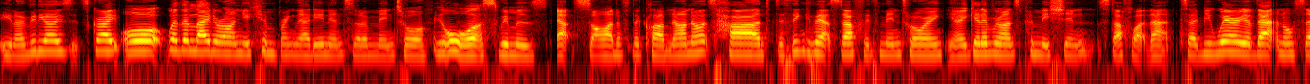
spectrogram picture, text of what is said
you know, videos, it's great. Or whether later on you can bring that in and sort of mentor your swimmers outside of the club. Now I know it's hard to think about stuff with mentoring, you know, get everyone's permission, stuff like that. So be wary of that and also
